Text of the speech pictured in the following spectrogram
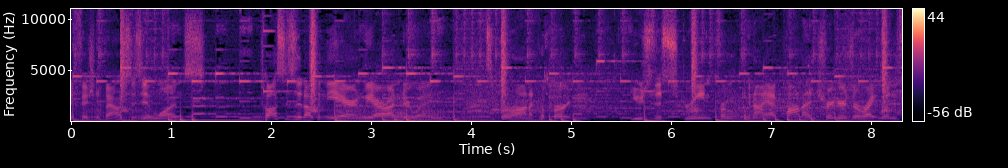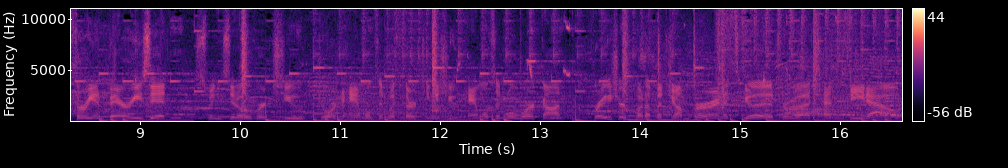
official. Bounces it once, tosses it up in the air, and we are underway. It's Veronica Burton. Uses the screen from Kunaiyi-Akpanah and triggers a right wing three and buries it. Swings it over to Jordan Hamilton with 13 to shoot. Hamilton will work on. Frazier put up a jumper and it's good from about 10 feet out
